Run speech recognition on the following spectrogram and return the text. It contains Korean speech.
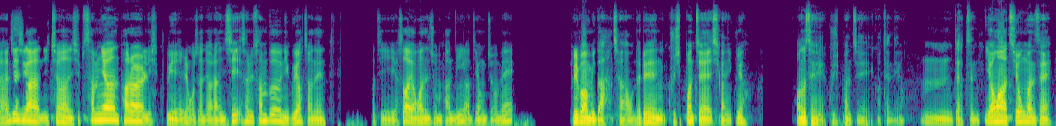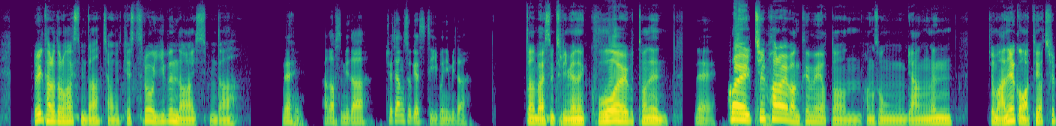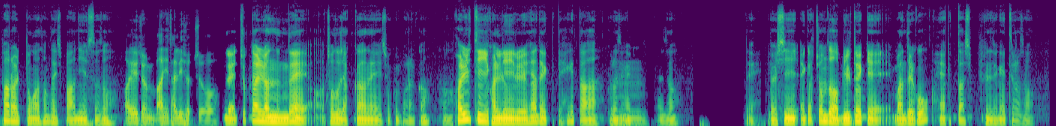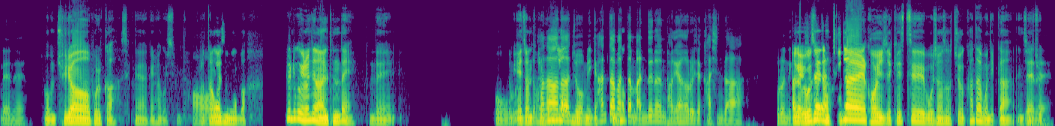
자, 현재 시간 2023년 8월 29일 오전 11시 33분이고요. 저는 어디에서 영화는 좀 봤니? 어디 영점의 빌바오입니다. 자, 오늘은 90번째 시간이고요. 어느새 90번째가 됐네요. 음, 하여튼 영화 지옥만세를 다루도록 하겠습니다. 자, 오늘 게스트로 2분 나와 있습니다. 네, 반갑습니다. 최장수 게스트 이분입니다. 일단 말씀드리면 9월부터는 네, 8월 7, 8월만큼의 어떤 방송량은 좀 아닐 것 같아요. 7, 8월 동안 상당히 좀 많이 했어서 아예 좀 많이 달리셨죠. 네, 쭉 달렸는데 어, 저도 약간의 조금 뭐랄까 어, 퀄리티 관리를 해야 되 겠다 그런 생각이 음, 들면서 네 열심히 그러니까 좀 더 밀도 있게 만들고 해야겠다 싶은 생각이 들어서 네네. 좀 줄여볼까 생각을 하고 있습니다. 어. 그렇다고 해서 뭐 막 줄이고 이러진 않을 텐데 근데 뭐 좀, 예전 좀 하나하나 좀 이렇게 한 땀 한 땀 만드는 방향으로 이제 가신다. 그런 느낌. 그러니까 요새는 한두달 거의 이제 게스트 모셔서 쭉 하다 보니까 이제 좀 네네.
